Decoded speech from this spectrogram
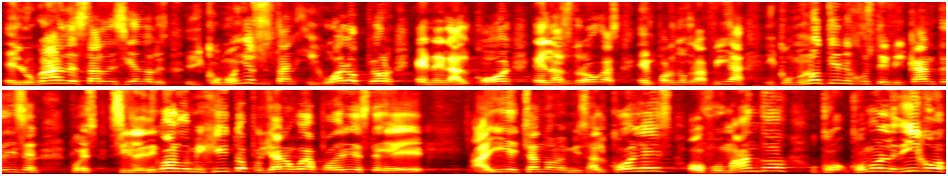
en lugar de estar diciéndoles, y como ellos están igual o peor en el alcohol, en las drogas, en pornografía, y como no tienen justificante, dicen, pues si le digo algo a mi hijito, pues ya no voy a poder este, ahí echándome mis alcoholes o fumando. ¿Cómo le digo?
